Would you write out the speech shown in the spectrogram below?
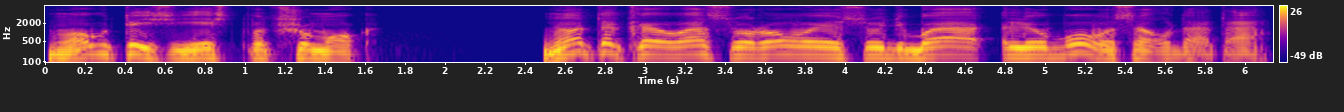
Могут и съесть под шумок. Но такова суровая судьба любого солдата,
